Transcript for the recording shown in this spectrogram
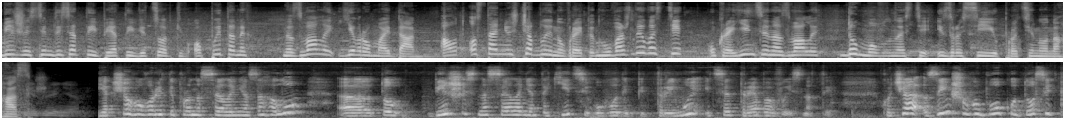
більше 75% опитаних назвали Євромайдан. А от останню щаблину в рейтингу важливості українці назвали домовленості із Росією про ціну на газ. Якщо говорити про населення загалом, е, то більшість населення такі ці угоди підтримує, і це треба визнати. Хоча з іншого боку досить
